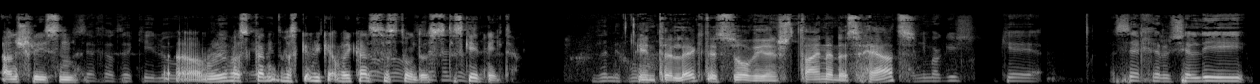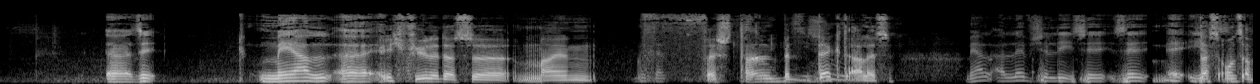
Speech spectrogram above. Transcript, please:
anschließen. Äh, was kann, was, wie, wie kannst du das tun? Das, das geht nicht. Intellekt ist so wie ein steinernes Herz. Ich fühle, dass äh, mein Verstand bedeckt alles. Dass, unser,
